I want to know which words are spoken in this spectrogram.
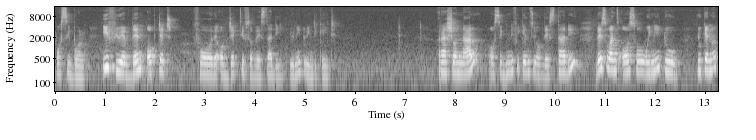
possible. If you have then opted for the objectives of the study you need to indicate. Rationale or significance of the study. This one's also we need to you cannot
